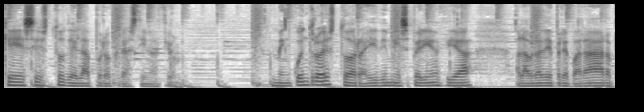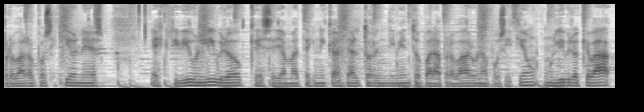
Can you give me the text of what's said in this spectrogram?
qué es esto de la procrastinación. Me encuentro esto a raíz de mi experiencia a la hora de preparar, aprobar oposiciones, escribí un libro que se llama Técnicas de alto rendimiento para aprobar una oposición, un libro que va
